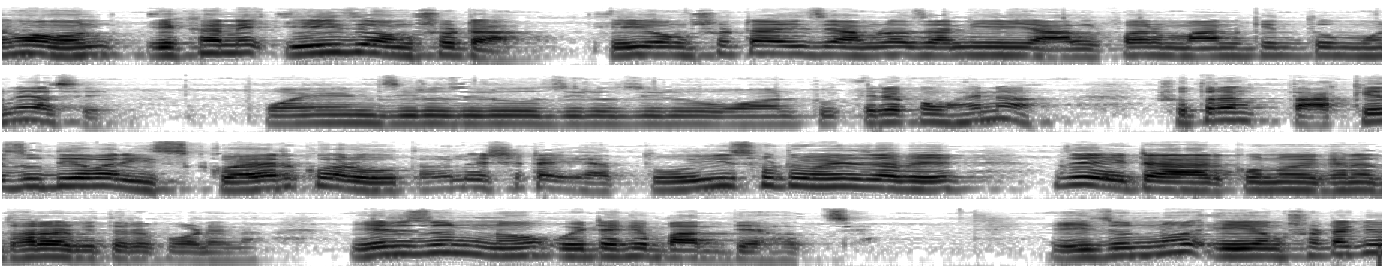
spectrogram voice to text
এখন এখানে এই যে অংশটা, এই অংশটা এই যে আমরা জানি এই আলফার মান কিন্তু মনে আছে? Point zero zero zero zero one two এরকম হয় না? সুতরাং তাকে যদি আবার স্কোয়ার করো, তাহলে সেটা এতই ছোট হয়ে যাবে যে এটা আর কোনো এখানে ধরার ভিতরে পড়ে না। এর জন্য ওইটাকে বাদ দেওয়া হচ্ছে। এই জন্য এই অংশটাকে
